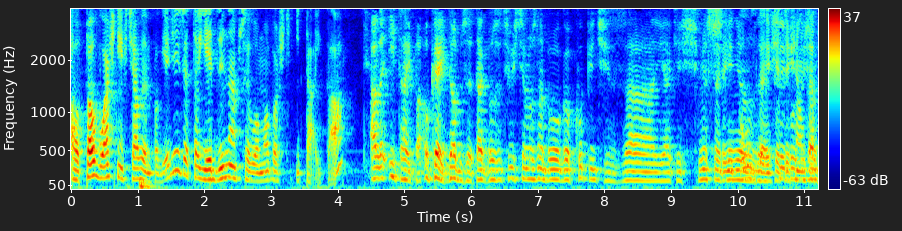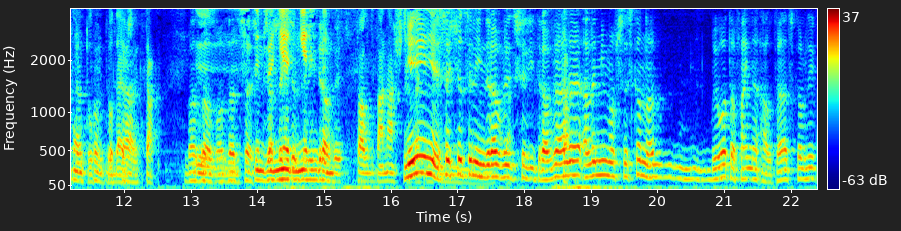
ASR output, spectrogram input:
O to właśnie chciałem powiedzieć, że to jedyna przełomowość E-Type'a. Ale E-Type'a, okej, dobrze, tak, bo rzeczywiście można było go kupić za jakieś śmieszne 3,5 pieniądze. zdaje się 3,5 tysiąca funtów bodajże, tak. tak. Bazowo, za Yy, trzech- Z tym, że nie, nie z tym sześciocylindrowy. V12. Nie, nie, nie, sześciocylindrowy, trzylitrowy, Tak. ale, ale mimo wszystko no, było to fajne auto, aczkolwiek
